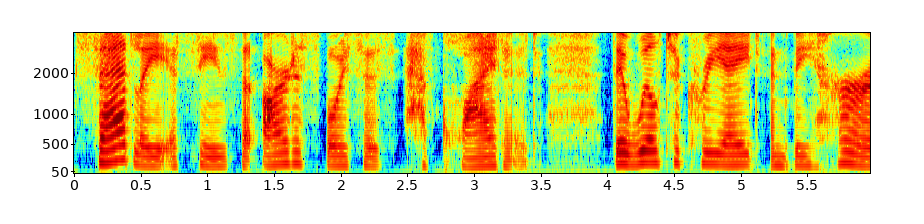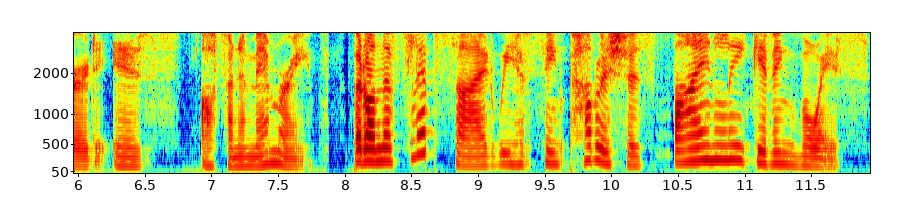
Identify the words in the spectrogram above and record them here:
Sadly, it seems that artists' voices have quieted. Their will to create and be heard is often a memory. But on the flip side, we have seen publishers finally giving voice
